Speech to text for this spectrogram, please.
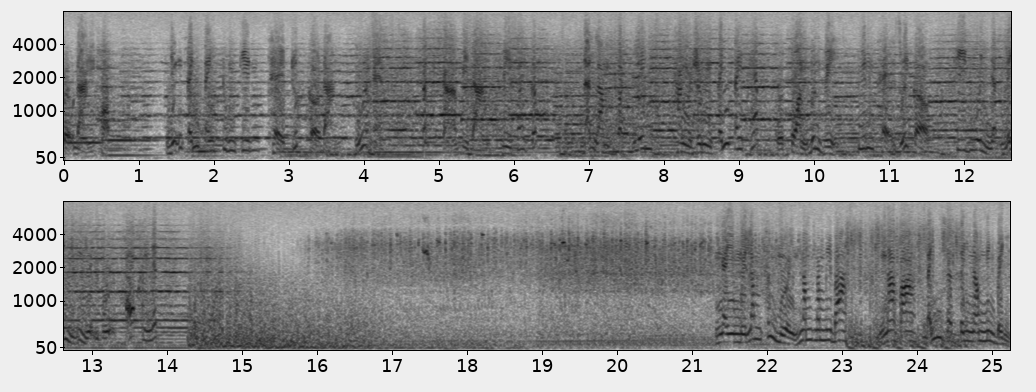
Bộ đảng họp những cánh tay trung kiên thể trước cờ đảng hứa hẹn. Tất cả vì đảng vì giai cấp đã làm bật lên hàng rừng cánh tay thép của toàn đơn vị tuyên thể dưới cờ khi đua nhận lấy những nhiệm vụ khó khăn nhất. Ngày 15 tháng 10 năm 53, Nava đánh ra Tây Nam Ninh Bình,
